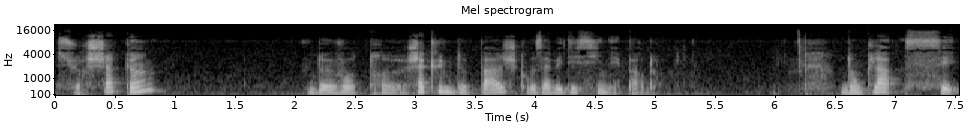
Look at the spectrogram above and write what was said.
sur chacun de votre, chacune de pages que vous avez dessinées. Pardon. Donc là, c'est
